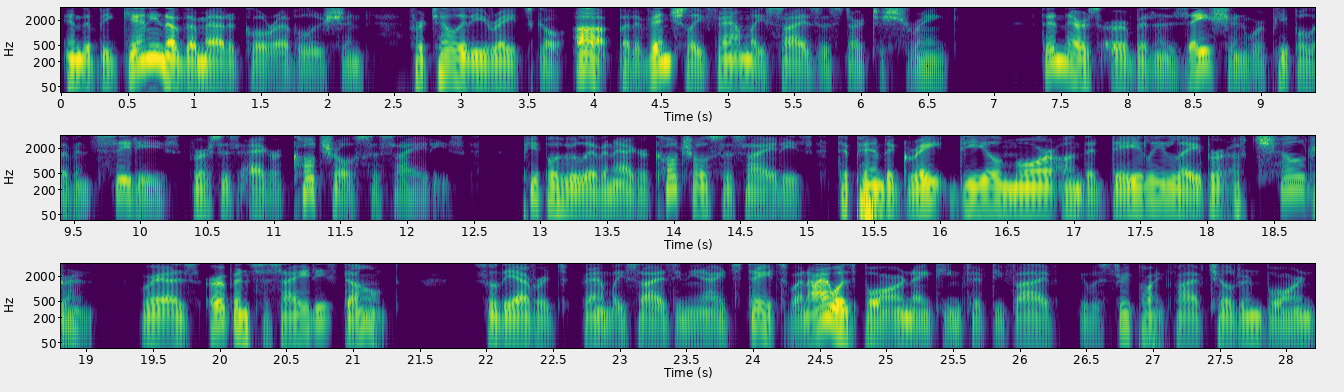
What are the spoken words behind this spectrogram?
In the beginning of the medical revolution, fertility rates go up, but eventually family sizes start to shrink. Then there's urbanization, where people live in cities versus agricultural societies. People who live in agricultural societies depend a great deal more on the daily labor of children, whereas urban societies don't. So the average family size in the United States, when I was born, 1955, it was 3.5 children born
